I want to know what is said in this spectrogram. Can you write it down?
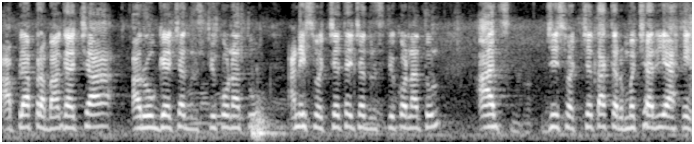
आपल्या प्रभागाच्या आरोग्याच्या दृष्टिकोनातून आणि स्वच्छतेच्या दृष्टिकोनातून आज जे स्वच्छता कर्मचारी आहेत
